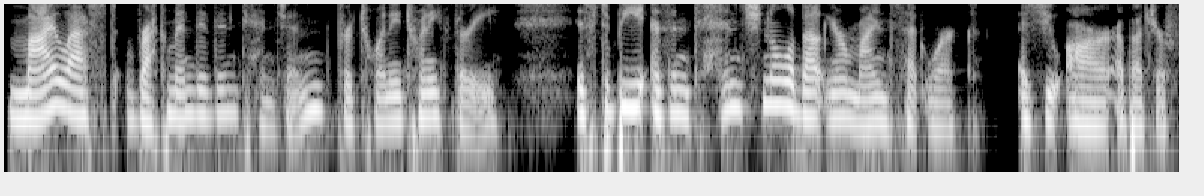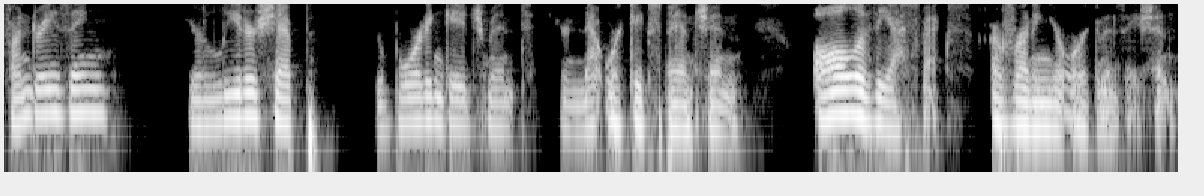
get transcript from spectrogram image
my last recommended intention for 2023 is to be as intentional about your mindset work as you are about your fundraising, your leadership, your board engagement, your network expansion, all of the aspects of running your organization.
